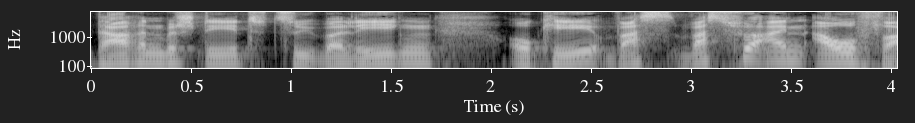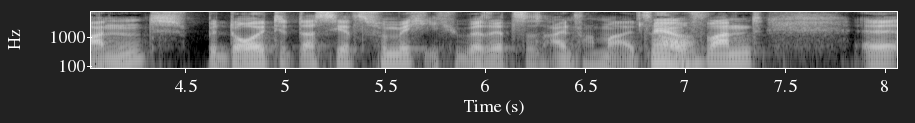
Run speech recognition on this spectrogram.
darin besteht, zu überlegen, okay, was, was für ein Aufwand bedeutet das jetzt für mich? Ich übersetze das einfach mal als ja. Aufwand, äh,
